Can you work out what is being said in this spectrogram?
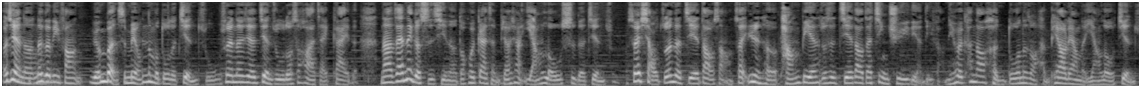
而且呢，那个地方原本是没有那么多的建筑，所以那些建筑都是后来才盖的。那在那个时期呢，都会盖成比较像洋楼式的建筑。所以小樽的街道上，在运河旁边，就是街道再进去一点的地方。你会看到很多那种很漂亮的洋楼建筑，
